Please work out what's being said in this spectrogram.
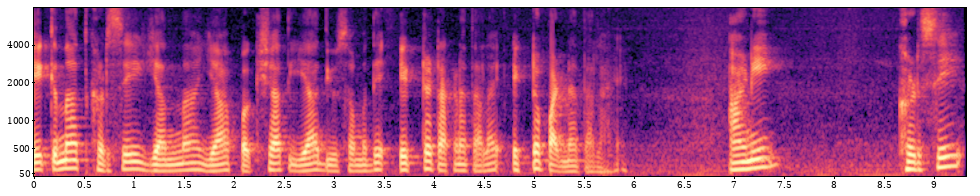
एकनाथ खडसे यांना या पक्षात या दिवसामध्ये एकटं टाकण्यात आलं आहे एकटं पाडण्यात आलं आहे आणि खडसे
